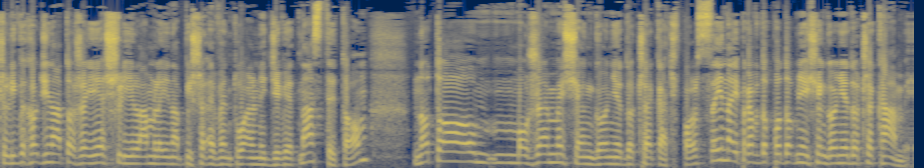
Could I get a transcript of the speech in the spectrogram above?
Czyli wychodzi na to, że jeśli Lamley napisze ewentualny dziewiętnasty tom, no to możemy się go nie doczekać w Polsce i najprawdopodobniej się go nie doczekamy.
